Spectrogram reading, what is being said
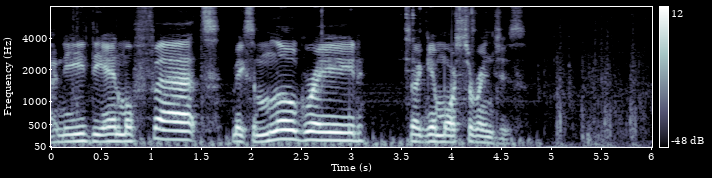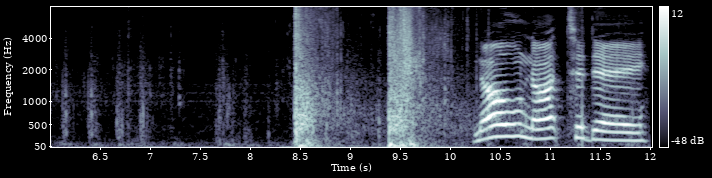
I need the animal fat, make some low grade, so I can get more syringes. No, not today.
